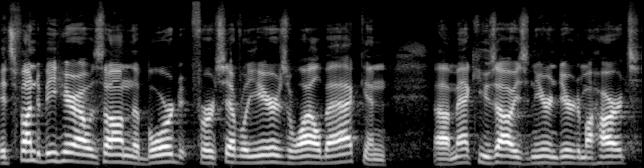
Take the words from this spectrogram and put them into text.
it's fun to be here. I was on the board for several years a while back, and uh, MACU's always near and dear to my heart.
